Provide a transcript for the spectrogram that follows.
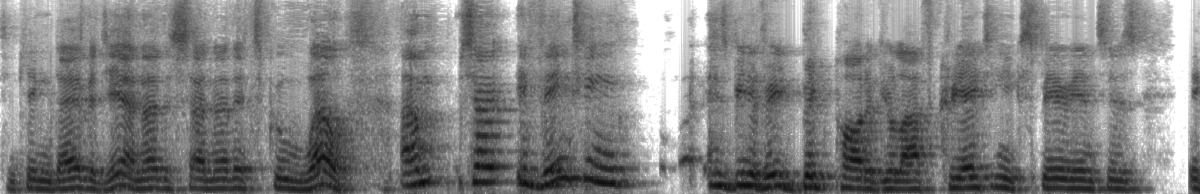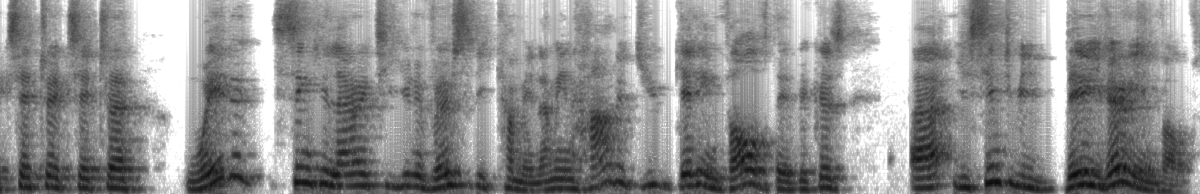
King David, yeah, I know this. I know that school well. Um, so eventing has been a very big part of your life, creating experiences, etc., etc. Where did Singularity University come in? I mean, how did you get involved there? Because uh, you seem to be very, very involved.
